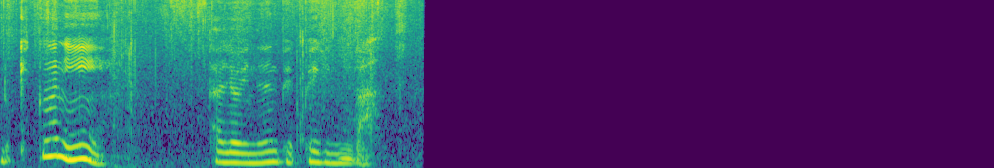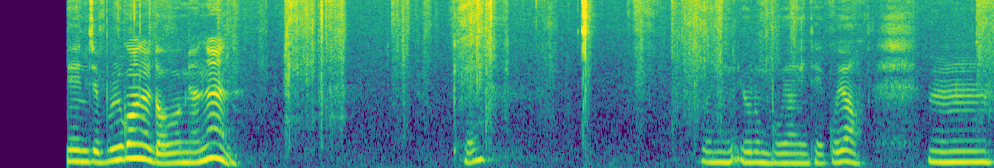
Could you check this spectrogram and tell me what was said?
이렇게 끈이 달려있는 백팩입니다. 이제 물건을 넣으면은 이렇게 이런, 이런 모양이 되고요. 음,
